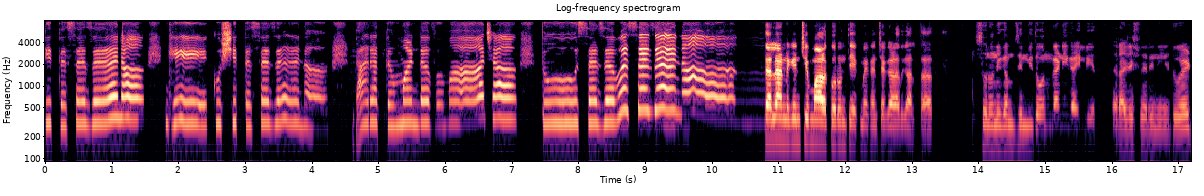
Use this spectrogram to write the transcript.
मिठीत सजना? घे कुशीत सजना. दारात मांडव माझ्या. तू सजव सजना. त्या लँडगेनची माळ करून ते एकमेकांच्या गळ्यात घालतात. सोनू निगमजींनी दोन गाणी गायली आहेत. राजेश्वरीनी डुएट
